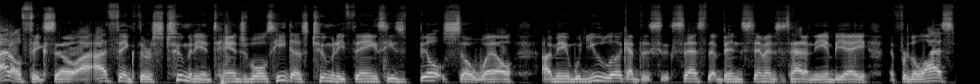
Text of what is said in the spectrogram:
I don't think so. I, think there's too many intangibles. He does too many things. He's built so well. I mean, when you look at the success that Ben Simmons has had in the NBA for the last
